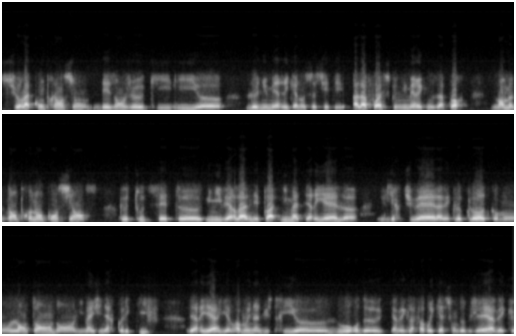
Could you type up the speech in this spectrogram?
sur la compréhension des enjeux qui lient euh, le numérique à nos sociétés. À la fois ce que le numérique nous apporte, mais en même temps prenant conscience que tout cet euh, univers-là n'est pas immatériel, euh, virtuel, avec le cloud comme on l'entend dans l'imaginaire collectif. Derrière, il y a vraiment une industrie lourde avec la fabrication d'objets, avec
